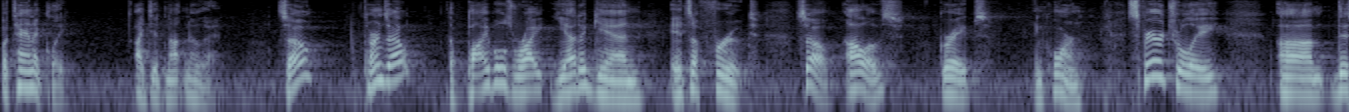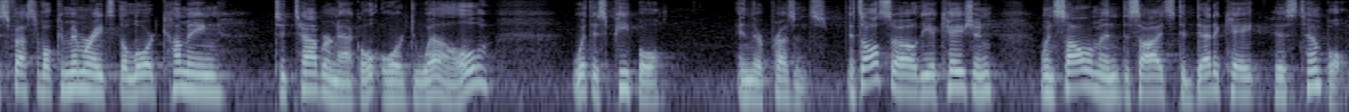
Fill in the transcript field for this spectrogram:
botanically. I did not know that. So, turns out the Bible's right yet again. It's a fruit. So, olives, grapes, and corn. Spiritually, um, this festival commemorates the Lord coming to tabernacle or dwell with his people in their presence. It's also the occasion when Solomon decides to dedicate his temple.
